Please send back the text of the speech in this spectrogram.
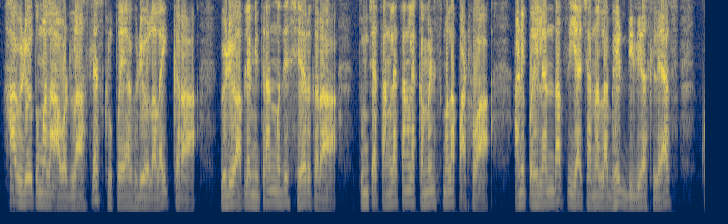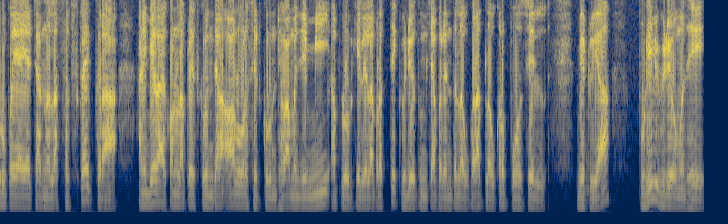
हा व्हिडिओ तुम्हाला आवडला असल्यास कृपया व्हिडिओला लाईक करा. व्हिडिओ आपल्या मित्रांमध्ये शेअर करा. तुमच्या चांगल्या चांगल्या कमेंट्स मला पाठवा. आणि पहिल्यांदाच या चॅनलला भेट दिली असल्यास कृपया या चॅनलला सबस्क्राईब करा. आणि बेल आयकॉनला प्रेस करून त्याला ऑलवर सेट करून ठेवा. म्हणजे मी अपलोड केलेला प्रत्येक व्हिडिओ तुमच्यापर्यंत लवकरात लवकर पोहोचेल. भेटूया पुढील व्हिडिओमध्ये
